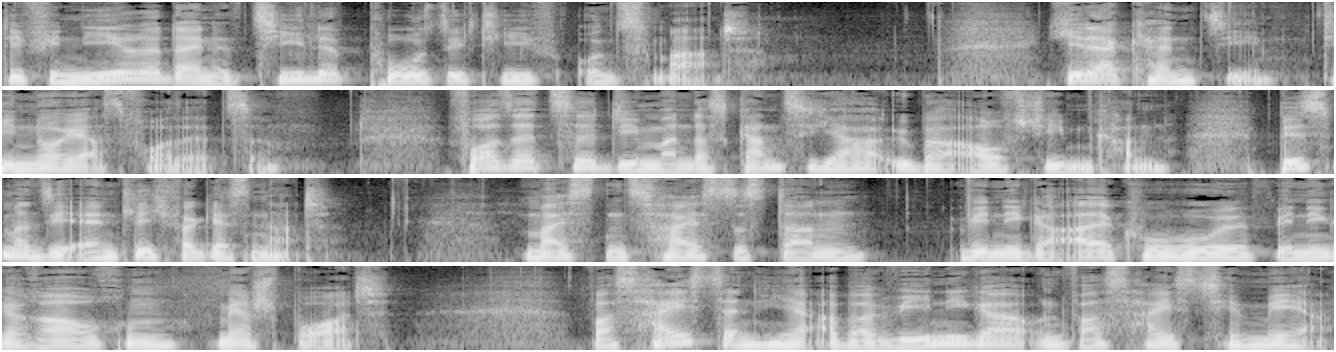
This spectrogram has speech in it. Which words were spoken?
Definiere deine Ziele positiv und smart. Jeder kennt sie, die Neujahrsvorsätze. Vorsätze, die man das ganze Jahr über aufschieben kann, bis man sie endlich vergessen hat. Meistens heißt es dann weniger Alkohol, weniger Rauchen, mehr Sport. Was heißt denn hier aber weniger und was heißt hier mehr?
